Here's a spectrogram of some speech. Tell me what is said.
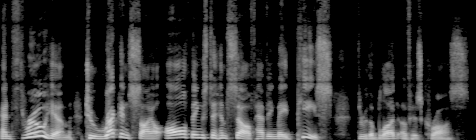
and through him to reconcile all things to himself, having made peace through the blood of his cross.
